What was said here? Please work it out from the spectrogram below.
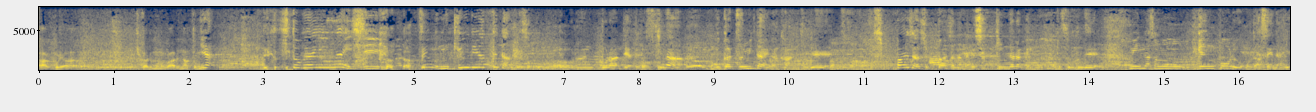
あこれは光るものがあるなと思って。いや人がし全部無給でやってたんでそこ。ボランボランティアとか好きな部活みたいな感じで出版社は出版社なので借金だらけのところでみんなその原稿料も出せない。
